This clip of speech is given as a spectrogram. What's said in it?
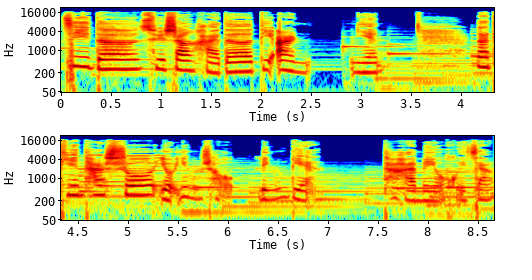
记得去上海的第二年，那天他说有应酬，零点，他还没有回家。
